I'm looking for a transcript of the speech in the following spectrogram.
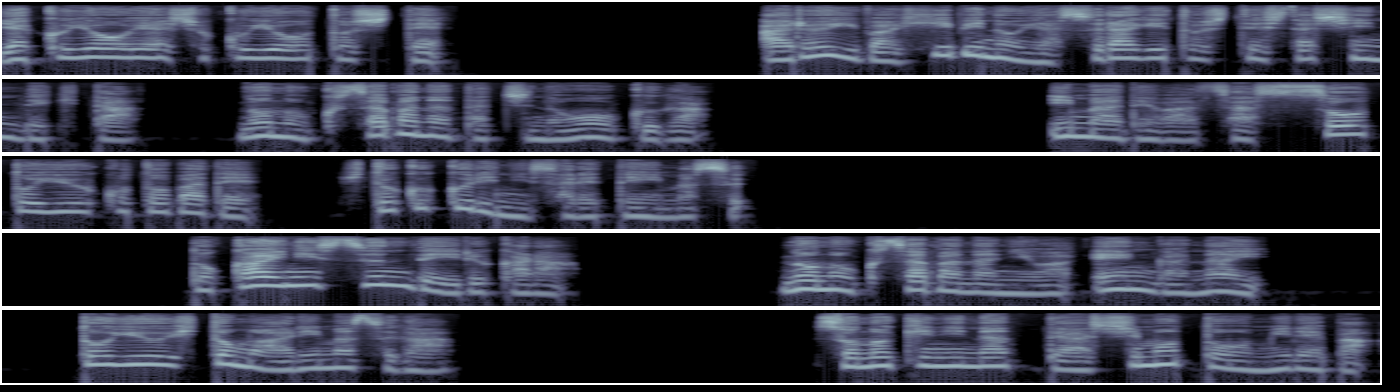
薬用や食用としてあるいは日々の安らぎとして親しんできた野の草花たちの多くが今では雑草という言葉で一括りにされています。都会に住んでいるから野の草花には縁がないという人もありますがその気になって足元を見れば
